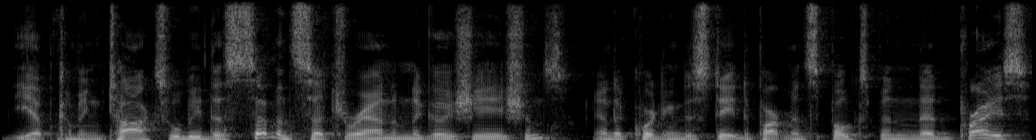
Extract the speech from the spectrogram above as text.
The upcoming talks will be the seventh such round of negotiations, and according to State Department spokesman Ned Price,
